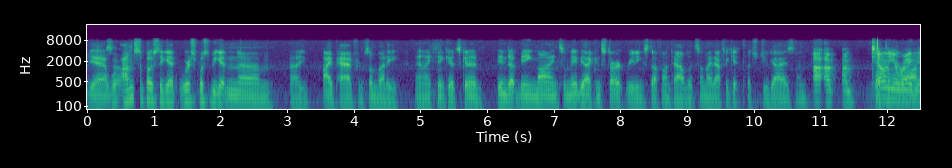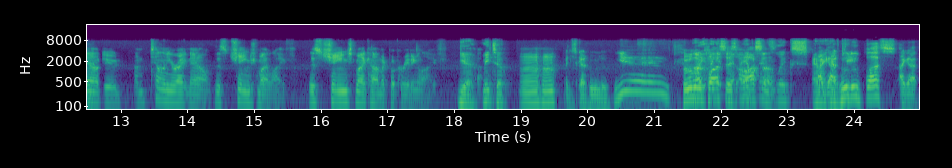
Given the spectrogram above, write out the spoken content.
Yeah, So- well, I'm supposed to get. We're supposed to be getting um, a iPad from somebody, and I think it's going to end up being mine. So maybe I can start reading stuff on tablets. I might have to get in touch with you guys on. I, I'm, I'm telling you right now, it. dude. I'm telling you right now. This changed my life. This changed my comic book reading life. Yeah, me too. Mm-hmm. I just got Hulu. Yay! Hulu I- I Plus get- is I awesome. Netflix and I, I, got Hulu cable. Plus. I got.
